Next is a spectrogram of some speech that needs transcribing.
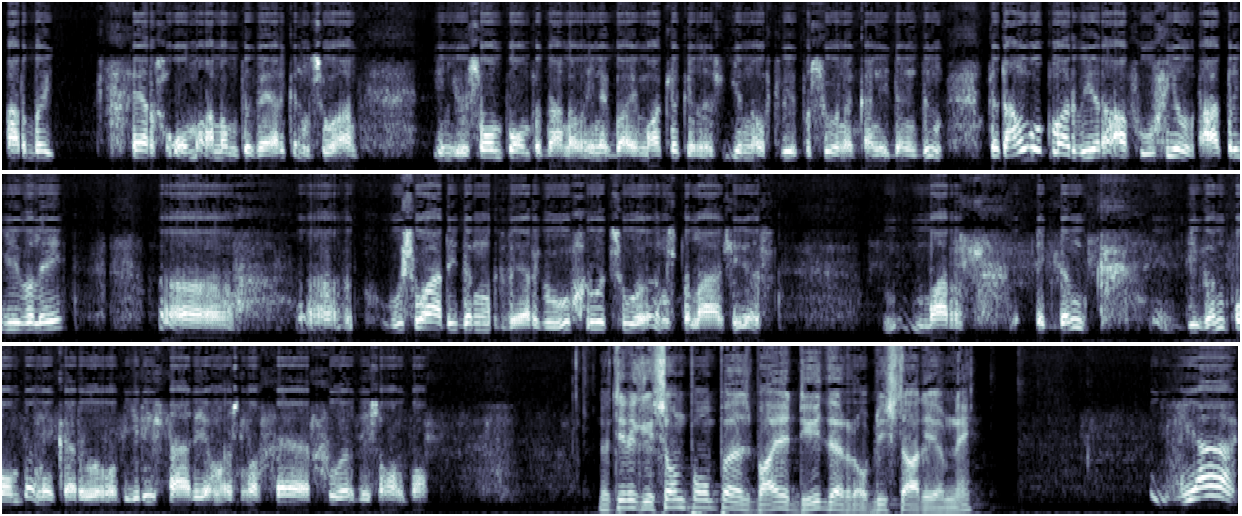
arbeid verg om aan hom te werk en so aan en jou sonpompe dan nou eintlik baie makliker is een of twee persone kan die ding doen. Dit hang ook maar weer af hoeveel water jy wil hê. Uh, uh hoe swaar die ding moet werk, hoe groot so 'n installasie is. Maar ek dink die windpomp in die Karoo op hierdie stadium is nog ver voor die sonpomp. Natuurlik die sonpompe is baie duurder op die stadium, né? Nee? Ja,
